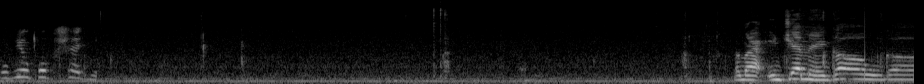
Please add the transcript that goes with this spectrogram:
Mówił poprzedni. Dobra, idziemy. Go, go,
